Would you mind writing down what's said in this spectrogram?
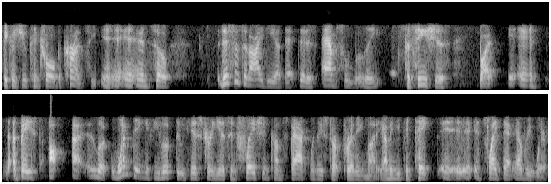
because you control the currency, and, and, and so this is an idea that that is absolutely facetious but it, it, based uh, uh, look, one thing if you look through history is inflation comes back when they start printing money. I mean, you can take it, it's like that everywhere.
